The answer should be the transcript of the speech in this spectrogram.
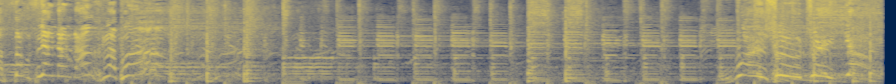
อะส่งเสียงดังๆครับเพื่อนวันสู้จริงยรับ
